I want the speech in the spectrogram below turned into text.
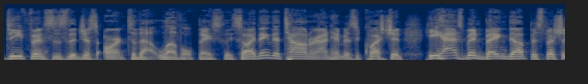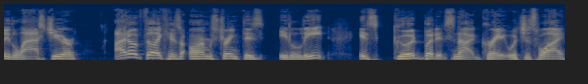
defenses that just aren't to that level, basically. So I think the talent around him is a question. He has been banged up, especially last year. I don't feel like his arm strength is elite. It's good, but it's not great, which is why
